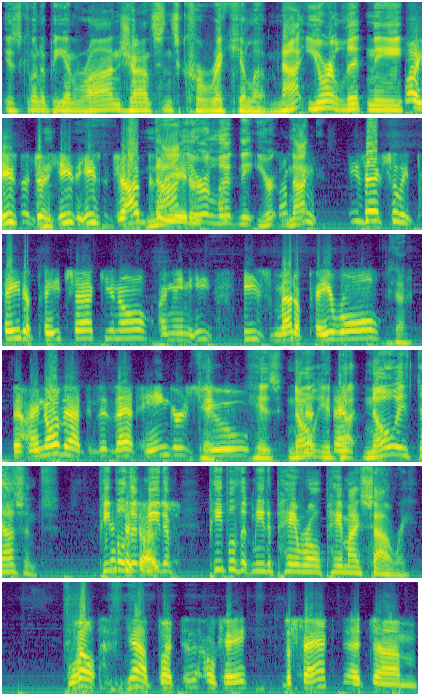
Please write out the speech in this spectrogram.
is going to be in Ron Johnson's curriculum, not your litany. well, he's a he's he's a job Not creator. your litany. You're not. He's actually paid a paycheck. You know, I mean, he he's met a payroll. Okay. I know that that angers Okay. you. His no, it do, no, it doesn't. People Yes, that meet a people that meet a payroll pay my salary. Well, yeah, but uh, okay. The fact that um,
